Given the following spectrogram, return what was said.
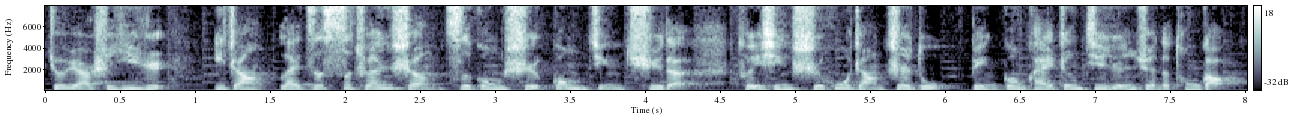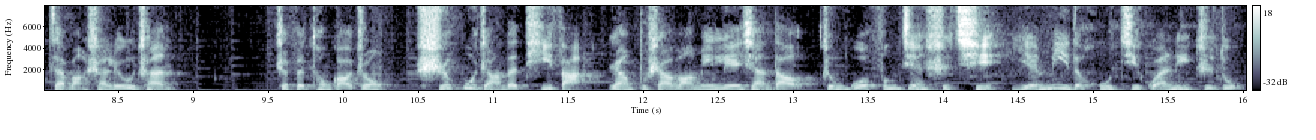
九月二十一日，一张来自四川省自贡市贡井区的推行十户长制度并公开征集人选的通告在网上流传。这份通告中，十户长的提法让不少网民联想到中国封建时期严密的户籍管理制度，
